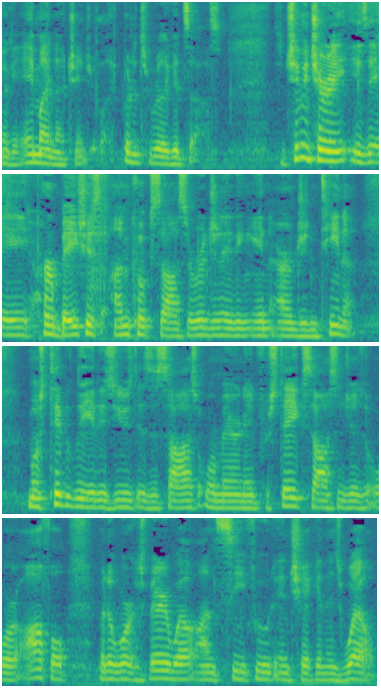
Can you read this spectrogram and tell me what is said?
Okay, it might not change your life, but it's a really good sauce. So, chimichurri is a herbaceous, uncooked sauce originating in Argentina. Most typically, it is used as a sauce or marinade for steak, sausages, or offal, but it works very well on seafood and chicken as well.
